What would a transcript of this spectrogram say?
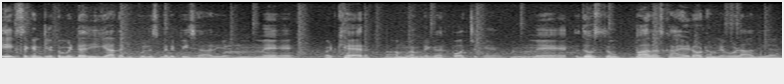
एक सेकंड के लिए तो मैं डर ही गया था कि पुलिस मेरे पीछे आ रही है। मैं बट खैर हम अपने घर पहुँच चुके हैं। मैं तो दोस्तों बालास का हाइड आउट हमने उड़ा दिया है।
